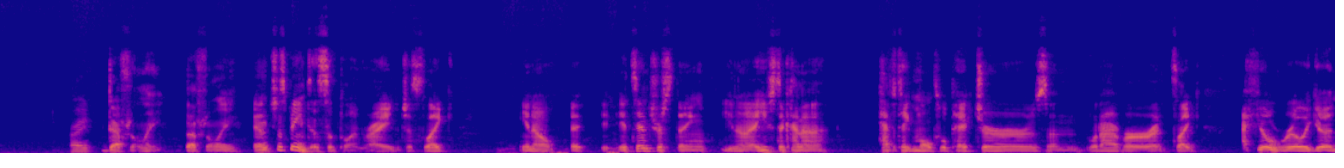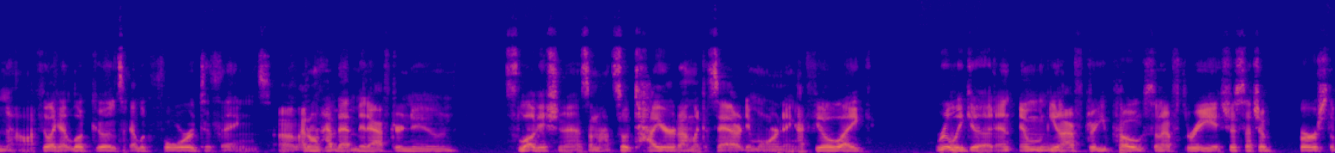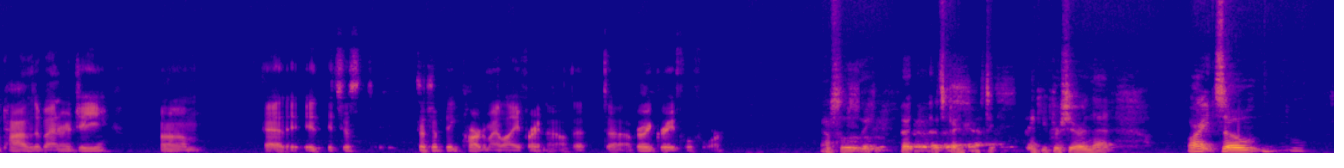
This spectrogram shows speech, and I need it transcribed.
right? Definitely, definitely, and just being disciplined, right? Just like, you know, it, it's interesting. You know, I used to kind of have to take multiple pictures and whatever. And It's like I feel really good now. I feel like I look good. It's like I look forward to things. Um, I don't have that mid afternoon sluggishness. I'm not so tired on like a Saturday morning. I feel like really good. And and you know, after you post on F three, it's just such a burst of positive energy. Um, that it, it's just such a big part of my life right now that uh, I'm very grateful for. Absolutely, that, that's fantastic. Thank you for sharing that. All right, so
